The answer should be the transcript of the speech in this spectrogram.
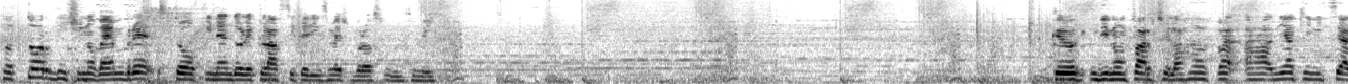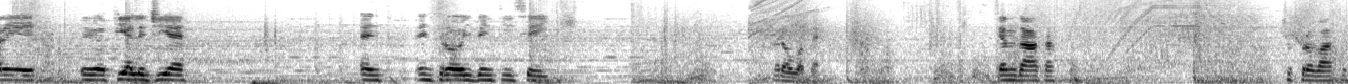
14 novembre sto finendo le classiche di Smash Bros. Ultimate. Credo di non farcela a, fa a neanche iniziare eh, PLGE ent entro il 26. Però vabbè. È andata. Ci ho provato.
